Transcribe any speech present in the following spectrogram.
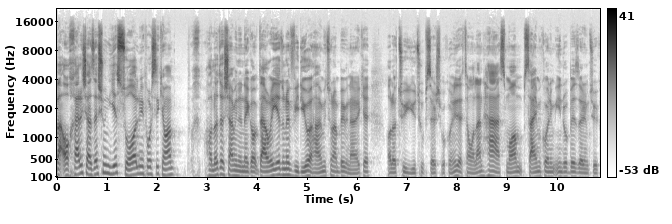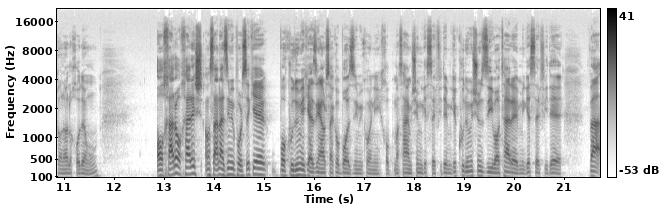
و آخرش ازشون یه سوال می‌پرسی که من حالا داشتم اینو نگاه در واقع یه دونه ویدیو همه می‌تونن ببینن. که حالا توی یوتیوب سرچ بکنید احتمالا هست. ما هم سعی می‌کنیم این رو بذاریم توی کانال خودمون. آخر آخرش مثلا از این می‌پرسه که با کدوم یکی از این عروسک ها بازی می‌کنی؟ خب مثلا همیشه میگه سفیده میگه کدومشون زیباتره میگه سفیده. و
